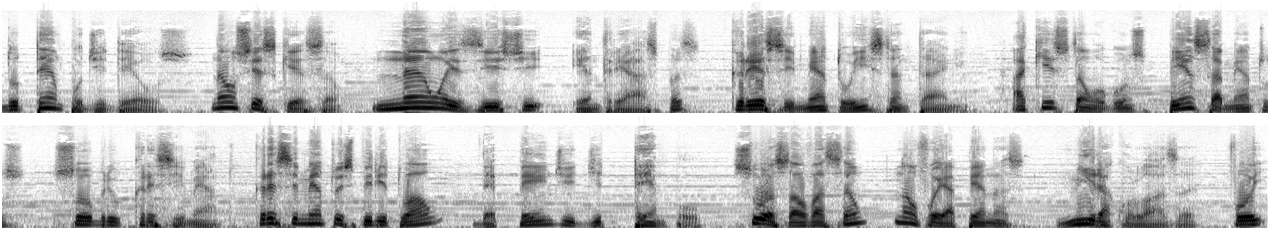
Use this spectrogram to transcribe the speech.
do tempo de Deus. Não se esqueçam, não existe, entre aspas, crescimento instantâneo. Aqui estão alguns pensamentos sobre o crescimento. Crescimento espiritual depende de tempo. Sua salvação não foi apenas miraculosa, foi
